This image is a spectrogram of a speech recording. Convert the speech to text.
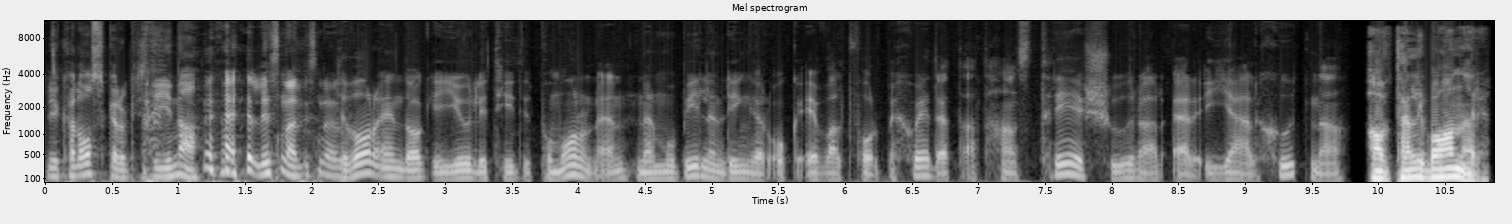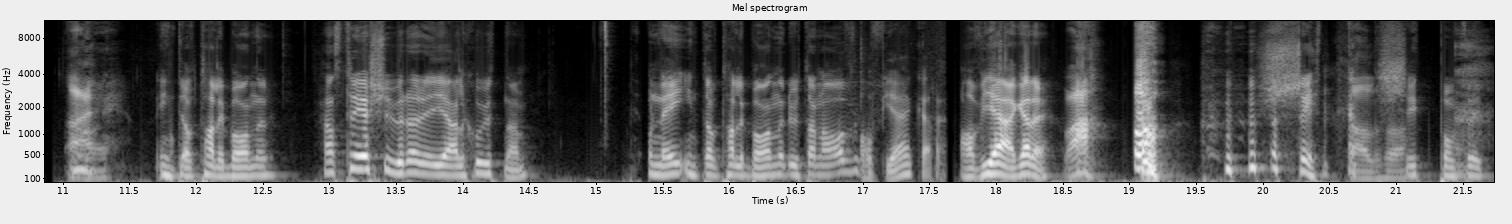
Det är Karl-Oskar och Kristina. lyssna, lyssna. Det var en dag i juli tidigt på morgonen när mobilen ringer och Evald får beskedet att hans tre tjurar är ihjälskjutna Av talibaner. Nej. Inte av talibaner. Hans tre tjurar är ihjälskjutna. Och nej, inte av talibaner utan av... av jägare. Av jägare. Va? Oh! Shit alltså. Shit pommes frites.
